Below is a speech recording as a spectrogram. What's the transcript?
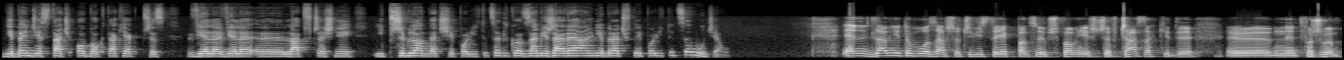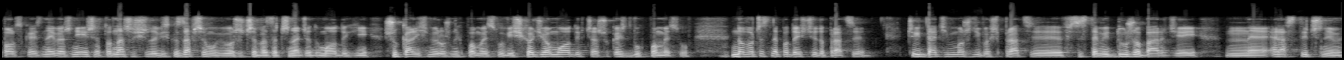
nie będzie stać obok, tak jak przez wiele, wiele e, lat wcześniej i przyglądać się polityce, tylko zamierza realnie brać w tej polityce udział. No, Dla mnie to było zawsze oczywiste, jak pan sobie przypomni, jeszcze w czasach, kiedy e, tworzyłem Polska jest najważniejsza, to nasze środowisko zawsze mówiło, że trzeba zaczynać od młodych i szukaliśmy różnych pomysłów. Jeśli chodzi o młodych, trzeba szukać dwóch pomysłów. Nowoczesne podejście do pracy, czyli dać im możliwość pracy w systemie dużo bardziej mm, elastycznym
